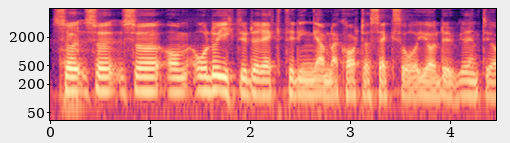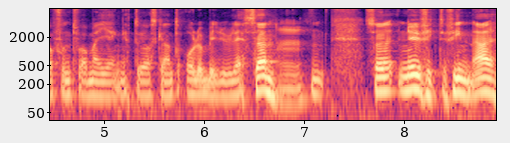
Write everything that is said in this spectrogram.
så, ja. så, så om, och då gick du direkt till din gamla karta sex år. Jag duger inte, jag får inte vara med i gänget och jag ska inte, och då blir du ledsen. Mm. Mm. Så nu fick du finnar.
